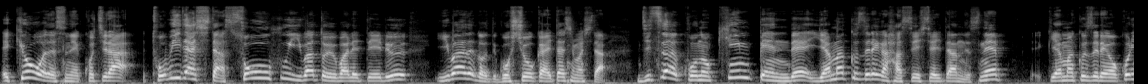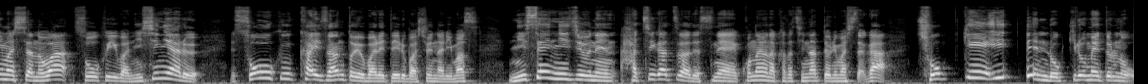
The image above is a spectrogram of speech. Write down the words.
え今日はですね、こちら、飛び出した送付岩と呼ばれている岩がご紹介いたしました。実はこの近辺で山崩れが発生していたんですね。山崩れが起こりましたのは、送付岩西にある送付海山と呼ばれている場所になります。2020年8月はですね、このような形になっておりましたが、直径 1.6km の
